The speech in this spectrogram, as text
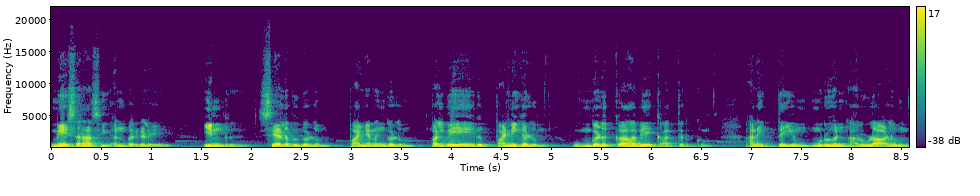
மேசராசி அன்பர்களே இன்று செலவுகளும் பயணங்களும் பல்வேறு பணிகளும் உங்களுக்காகவே காத்திருக்கும். அனைத்தையும் முருகன் அருளாலும்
